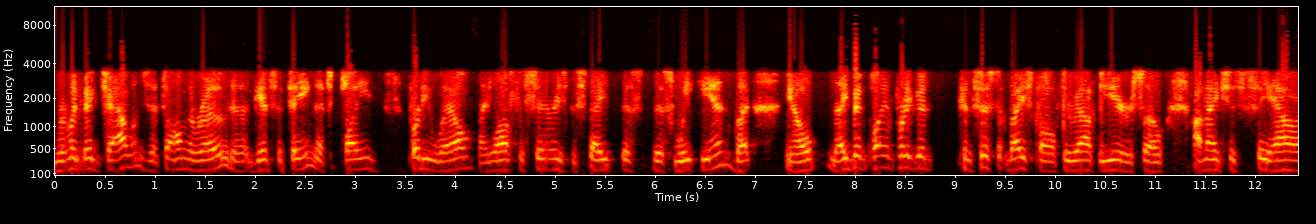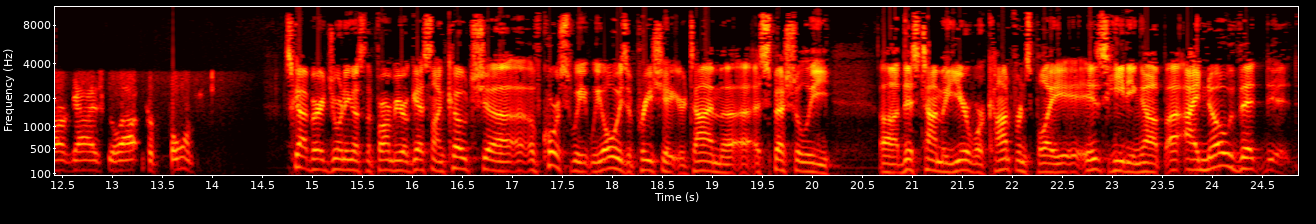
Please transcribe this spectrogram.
really big challenge that's on the road against a team that's playing pretty well. They lost the series to State this this weekend, but you know they've been playing pretty good consistent baseball throughout the year. So I'm anxious to see how our guys go out and perform. Scott Berry joining us in the Farm Bureau guest line. Coach, uh, of course, we, we always appreciate your time, uh, especially uh, this time of year where conference play is heating up. I, I know that uh,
